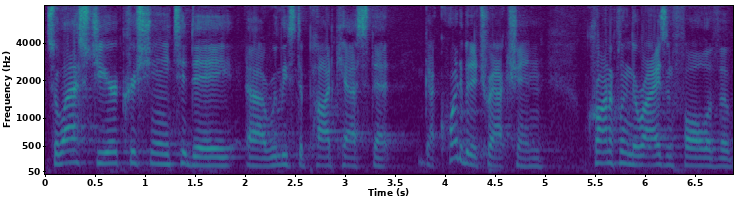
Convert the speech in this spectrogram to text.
So last year, Christianity Today uh, released a podcast that got quite a bit of traction, chronicling the rise and fall of a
